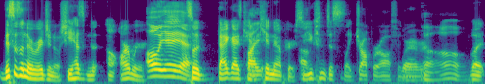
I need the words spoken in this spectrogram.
this is an original. She has n- uh, armor, Oh yeah, yeah. so bad guys can't By- kidnap her. So you Okay. can just like drop her off and Wherever. Oh. but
